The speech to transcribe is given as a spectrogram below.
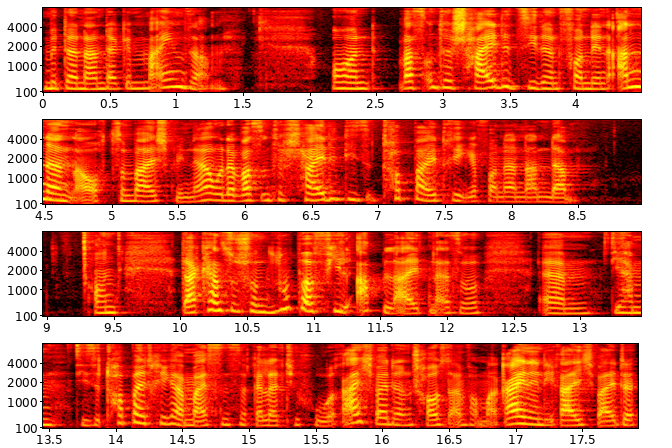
miteinander gemeinsam? Und was unterscheidet sie denn von den anderen auch zum Beispiel? Ne? Oder was unterscheidet diese Top-Beiträge voneinander? Und da kannst du schon super viel ableiten. Also ähm, die haben diese Top-Beiträge haben meistens eine relativ hohe Reichweite. Dann schaust du einfach mal rein in die Reichweite.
